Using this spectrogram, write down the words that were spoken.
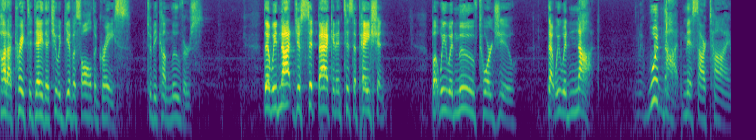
God, I pray today that you would give us all the grace to become movers. That we'd not just sit back in anticipation, but we would move towards you. That we would not, we would not miss our time.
